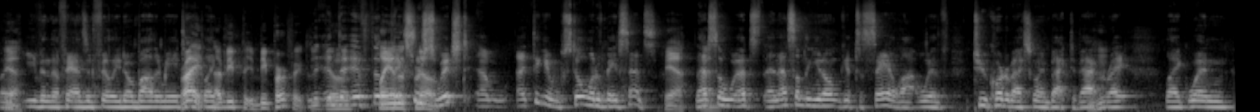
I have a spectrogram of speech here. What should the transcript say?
Like Yeah. even the fans in Philly don't bother me. Type. right. Like, that'd be it'd be perfect. The, if the in the picks were switched, uh, I think it still would have made sense. Yeah, That's yeah. the that's and that's something you don't get to say a lot with two quarterbacks going back to back, Mm-hmm. right? Like when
